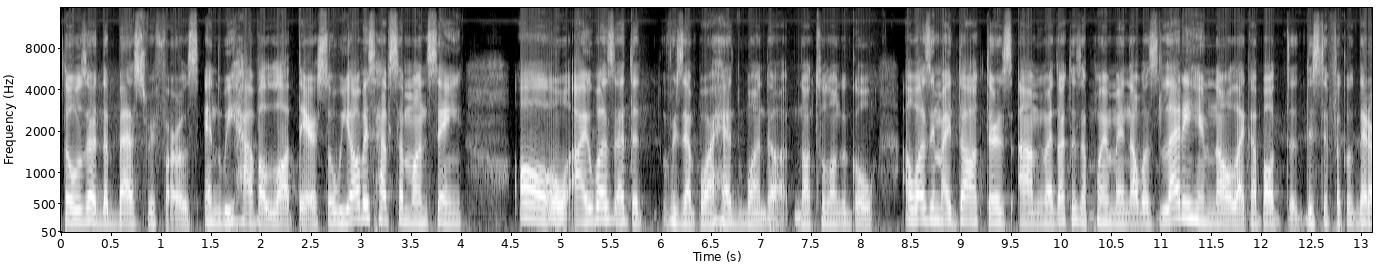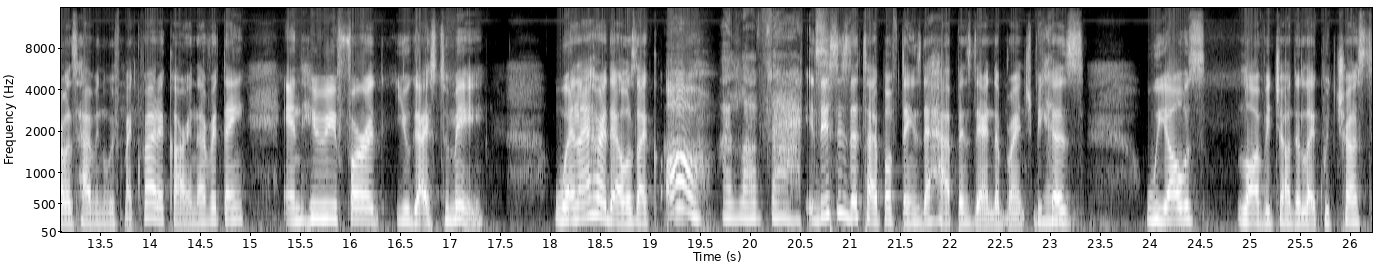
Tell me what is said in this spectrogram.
Those are the best referrals, and we have a lot there. So we always have someone saying, oh, I was at the, for example, I had one uh, not too long ago. I was in my doctor's, um, my doctor's appointment. I was letting him know like about this difficulty that I was having with my credit card and everything, and he referred you guys to me. When I heard that, I was like, oh, I love that. this is the type of things that happens there in the branch because we always love each other like we trust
